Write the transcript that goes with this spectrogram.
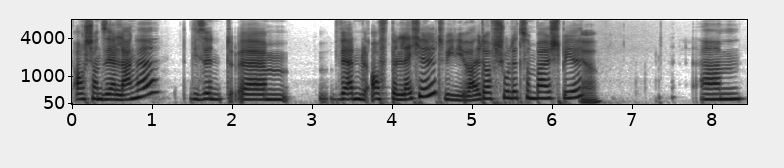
auch schon sehr lange. Die sind, ähm, werden oft belächelt, wie die Waldorfschule zum Beispiel. Ja. Ähm,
